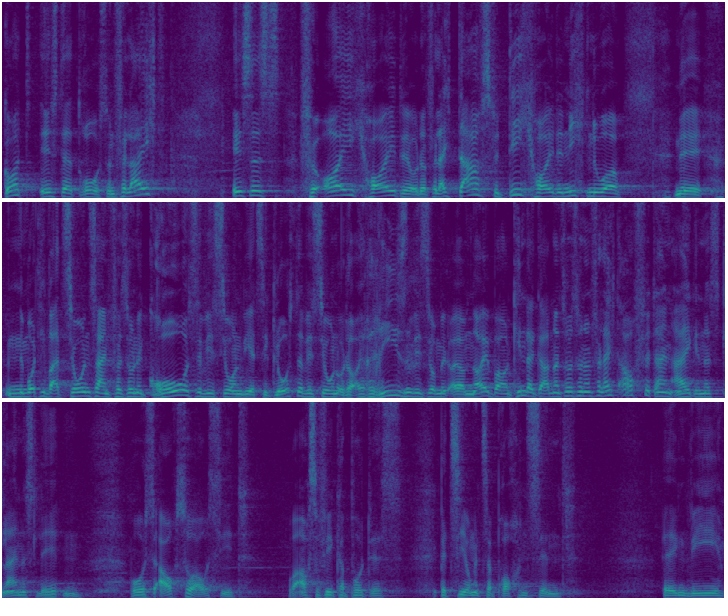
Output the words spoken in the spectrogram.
Gott ist der Trost. Und vielleicht ist es für euch heute oder vielleicht darf es für dich heute nicht nur eine, eine, Motivation sein für so eine große Vision wie jetzt die Klostervision oder eure Riesenvision mit eurem Neubau und Kindergarten und so, sondern vielleicht auch für dein eigenes kleines Leben, wo es auch so aussieht, wo auch so viel kaputt ist, Beziehungen zerbrochen sind, irgendwie.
